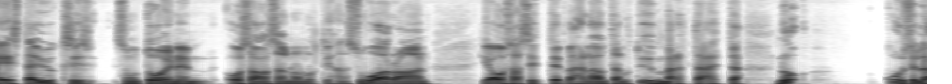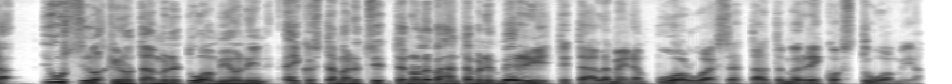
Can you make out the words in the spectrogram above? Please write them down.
heistä yksi sun toinen osa on sanonut ihan suoraan ja osa sitten vähän antanut ymmärtää, että no kun sillä Jussillakin on tämmöinen tuomio, niin eikös tämä nyt sitten ole vähän tämmöinen meriitti täällä meidän puolueessa, että on tämmöinen rikostuomio.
